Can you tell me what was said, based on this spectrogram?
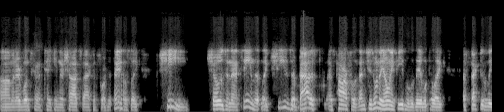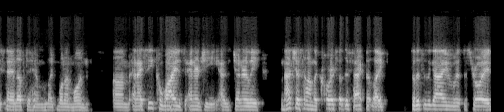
um, and everyone's kind of taking their shots back and forth at Thanos, like she shows in that scene that like she's about as, as powerful as and she's one of the only people who's able to like effectively stand up to him like one on one. And I see Kawhi's energy as generally not just on the court, but the fact that like so this is a guy who has destroyed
